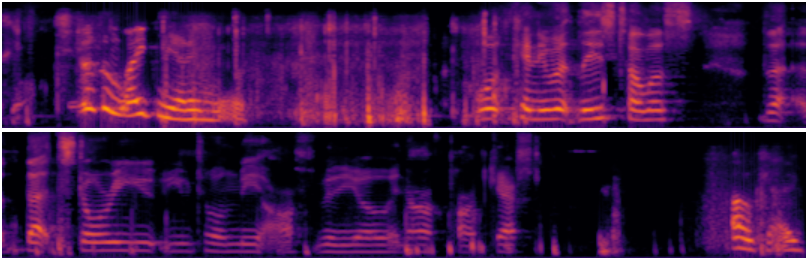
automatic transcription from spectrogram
She, she doesn't like me anymore. Well, can you at least tell us that that story you, you told me off video and off podcast? Okay.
